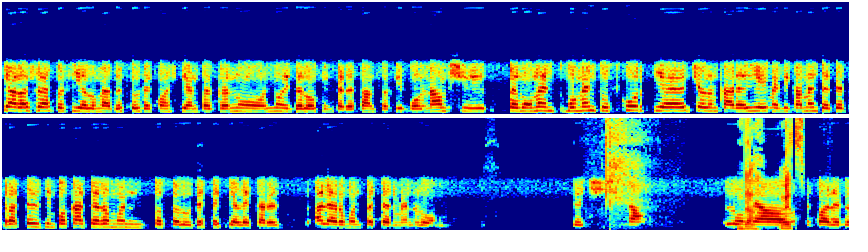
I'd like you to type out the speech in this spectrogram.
chiar aș vrea să fie lumea destul de conștientă că nu, nu e deloc interesant să fii bolnav și pe moment, momentul scurt e cel în care iei medicamente, te tratezi, din păcate rămân tot felul de sechele care alea rămân pe termen lung. Deci, da, lumea Da, îți- se pare că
